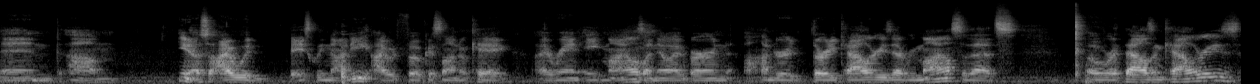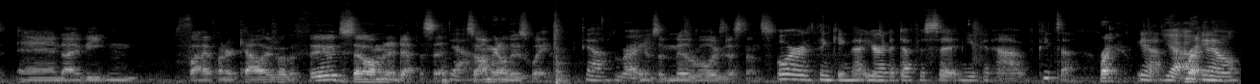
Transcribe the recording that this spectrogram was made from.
and um, you know, so I would basically not eat. I would focus on okay. I ran eight miles. I know I burn 130 calories every mile, so that's over a thousand calories, and I've eaten 500 calories worth of food, so I'm in a deficit. Yeah. So I'm gonna lose weight. yeah And it Right. was a miserable existence. or thinking that you're in a deficit and you can have pizza Right. yeah Yeah. Right. you know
